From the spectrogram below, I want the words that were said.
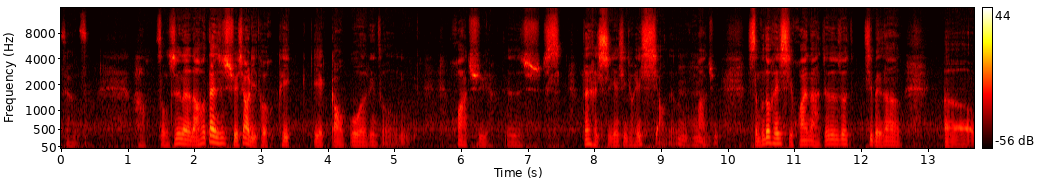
这样子。好，总之呢，然后但是学校里头可以也搞过那种话剧啊，就是但是很实验性，就很小的话剧，什么都很喜欢啊。就是说，基本上，呃，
